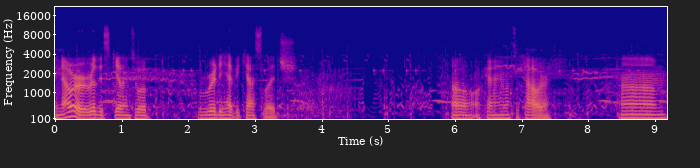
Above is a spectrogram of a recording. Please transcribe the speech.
now we're really scaling to a really heavy castle. Oh, okay. He wants the tower. Um.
